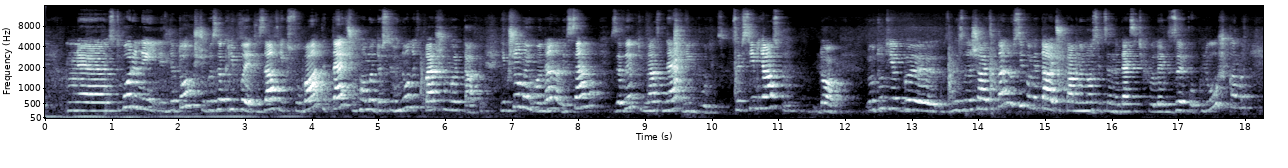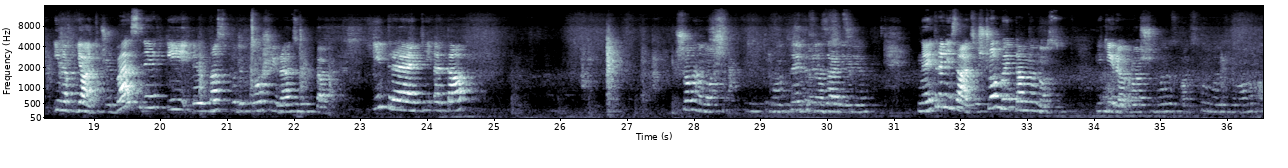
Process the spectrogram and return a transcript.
е, створений для того, щоб закріпити, зафіксувати те, чого ми досягнули в першому етапі. Якщо ми його не нанесемо, завивки в нас не відбудеться. Це всім ясно? Добре. Ну тут якби не залишається так, ну всі пам'ятають, що там наноситься на 10 хвилин з поклюшками і на 5 вже без них, і е, в нас буде хороший результат. І третій етап. Що ми наносимо? Нейтралізація. Нейтралізація. Що ми там наносимо? Які ре- розчин? Були з паскою, були з або.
